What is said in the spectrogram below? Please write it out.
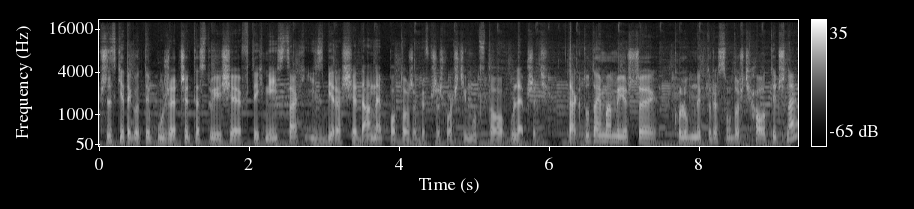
Wszystkie tego typu rzeczy testuje się w tych miejscach i zbiera się dane po to, żeby w przyszłości móc to ulepszyć. Tak, tutaj mamy jeszcze kolumny, które są dość chaotyczne,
